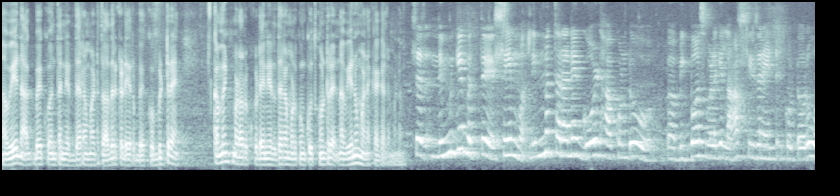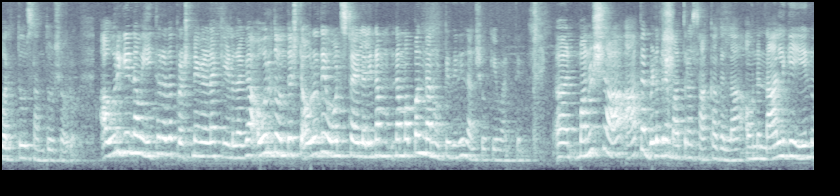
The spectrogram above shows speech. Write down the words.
ನಾವೇನು ಆಗಬೇಕು ಅಂತ ನಿರ್ಧಾರ ಮಾಡ್ತೋ ಅದ್ರ ಕಡೆ ಇರಬೇಕು. ಬಿಟ್ಟರೆ ಕಮೆಂಟ್ ಮಾಡೋರು ಕೂಡ ನಿರ್ಧಾರ ಮಾಡ್ಕೊಂಡು ಕೂತ್ಕೊಂಡ್ರೆ ನಾವೇನು ಮಾಡೋಕ್ಕಾಗಲ್ಲ ಮೇಡಮ್. ಸರ್, ನಿಮಗೆ ಮತ್ತೆ ಸೇಮ್, ನಿಮ್ಮ ಥರನೇ ಗೋಲ್ಡ್ ಹಾಕೊಂಡು ಬಿಗ್ ಬಾಸ್ ಒಳಗೆ ಲಾಸ್ಟ್ ಸೀಸನ್ ಎಂಟ್ರಿ ಕೊಟ್ಟವರು ವರ್ತೂರ್ ಸಂತೋಷ್ ಅವರು. ಅವರಿಗೆ ನಾವು ಈ ಥರದ ಪ್ರಶ್ನೆಗಳನ್ನ ಕೇಳಿದಾಗ ಅವ್ರದ್ದು ಒಂದಷ್ಟು ಅವರದೇ ಓನ್ ಸ್ಟೈಲಲ್ಲಿ ನಮ್ಮ ನಮ್ಮಪ್ಪಂಗೆ ನಾನು ಹುಟ್ಟಿದ್ದೀನಿ, ನಾನು ಶೋಕಿ ಮಾಡ್ತೀನಿ. ಮನುಷ್ಯ ಆತ ಬೆಳೆದ್ರೆ ಮಾತ್ರ ಸಾಕಾಗಲ್ಲ. ಅವನ ನಾಲಿಗೆ ಏನು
